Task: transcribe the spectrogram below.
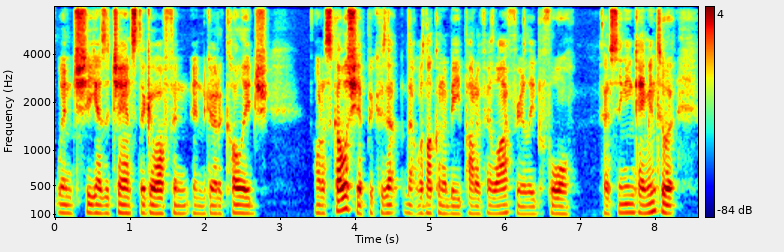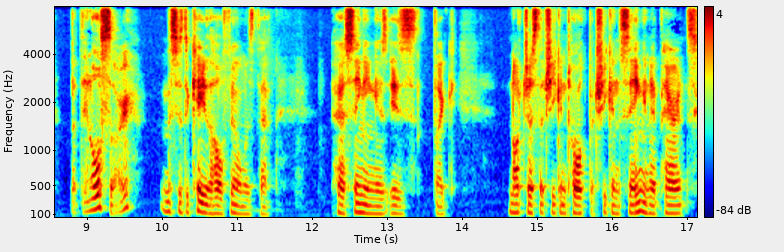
when she has a chance to go off and, and go to college on a scholarship because that that was not going to be part of her life really before her singing came into it. But then also, and this is the key to the whole film, is that her singing is is like not just that she can talk, but she can sing, and her parents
